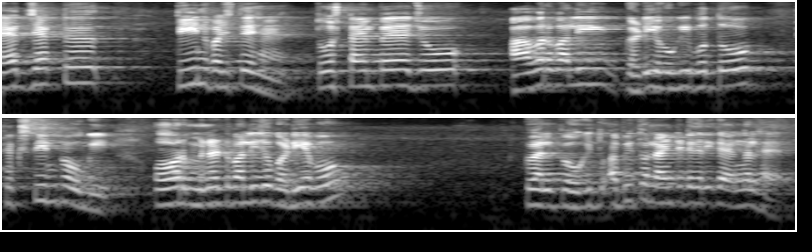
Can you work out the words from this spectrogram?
एग्जैक्ट तीन बजते हैं तो उस टाइम पे जो आवर वाली घड़ी होगी, वो तो फिक्स तीन पे होगी, और मिनट वाली जो घड़ी है, वो ट्वेल्व पे होगी तो अभी तो नाइन्टी डिग्री का एंगल है।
